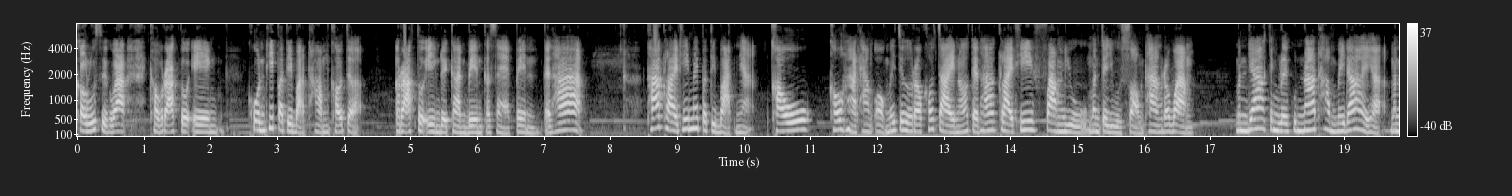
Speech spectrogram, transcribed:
เขารู้สึกว่าเขารักตัวเอง คนที่ปฏิบัติธรรมเขาจะรักตัวเองโดยการเบนกระแสเป็น แต่ถ้าถ้าใครที่ไม่ปฏิบัติเนี่ยเขา เขาหาทางออกไม่เจอเราเข้าใจเนาะแต่ถ้าใครที่ฟังอยู่มันจะอยู่สองทางระหว่าง มันยากจังเลยคุณน้าทำไม่ได้ค่ะมัน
